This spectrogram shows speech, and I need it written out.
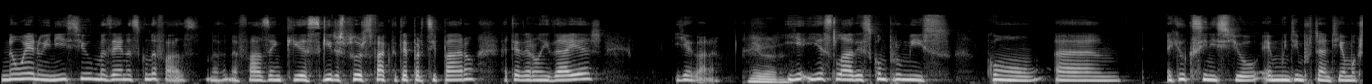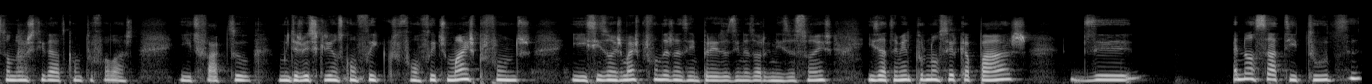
Não é no início, mas é na segunda fase. Na, na fase em que a seguir as pessoas de facto até participaram, até deram ideias. E agora? E, agora? e, e esse lado, esse compromisso com um, aquilo que se iniciou é muito importante e é uma questão de honestidade, como tu falaste. E de facto, muitas vezes criam-se conflitos, conflitos mais profundos e decisões mais profundas nas empresas e nas organizações, exatamente por não ser capaz de. A nossa atitude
